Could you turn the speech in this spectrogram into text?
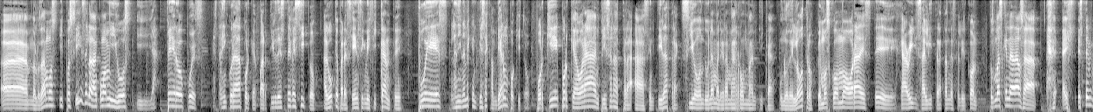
uh, nos lo damos y pues sí, se lo dan como amigos y ya. Pero pues está bien curada porque a partir de este besito, algo que parecía insignificante, pues la dinámica empieza a cambiar un poquito. ¿Por qué? Porque ahora empiezan a, sentir atracción de una manera más romántica uno del otro. Vemos cómo ahora este Harry y Sally tratan de salir con. Pues más que nada, o sea, este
